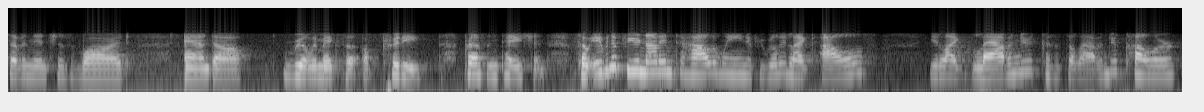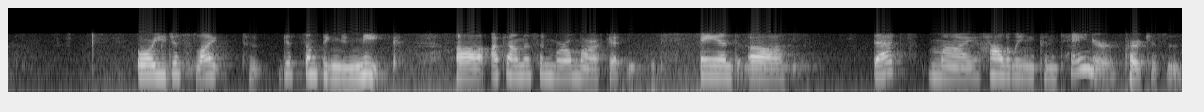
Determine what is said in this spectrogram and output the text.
seven inches wide, and uh, really makes a, a pretty presentation. So even if you're not into Halloween, if you really like owls, you like lavender because it's a lavender color, or you just like to get something unique. Uh, I found this in World Market, and uh, that's my Halloween container purchases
